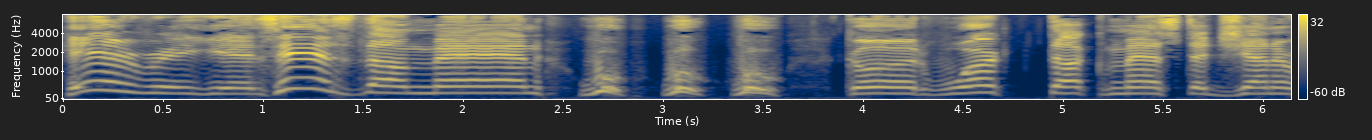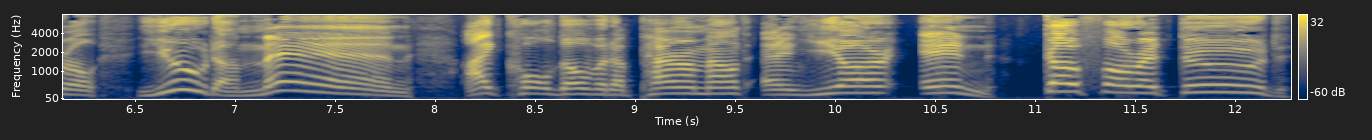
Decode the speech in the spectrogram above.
Here he is. Here's the man. Woo, woo, woo. Good work, Duckmaster General. You the man. I called over to Paramount and you're in. Go for it, dude.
